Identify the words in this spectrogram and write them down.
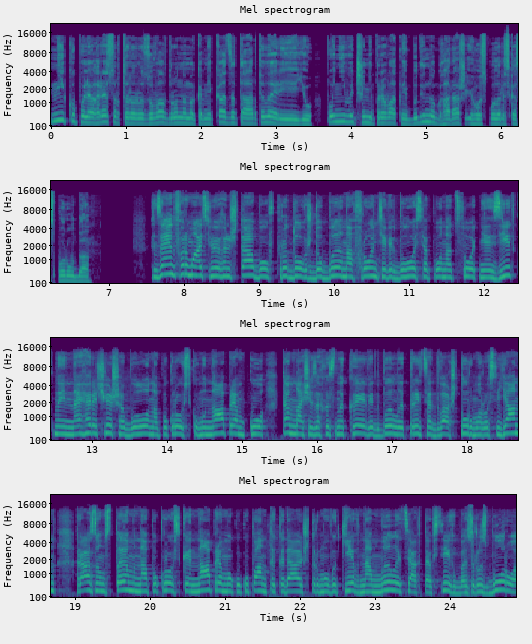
Нікополь агресор тероризував дронами камікадзе та артилерією. Понівечені приватний будинок, гараж і господарська споруда. За інформацією генштабу, впродовж доби на фронті відбулося понад сотня зіткнень. Найгарячіше було на Покровському напрямку. Там наші захисники відбили 32 штурми росіян. Разом з тим на Покровський напрямок окупанти кидають штурмовиків на милицях та всіх без розбору.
